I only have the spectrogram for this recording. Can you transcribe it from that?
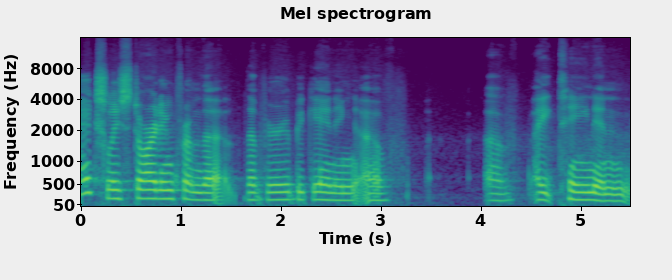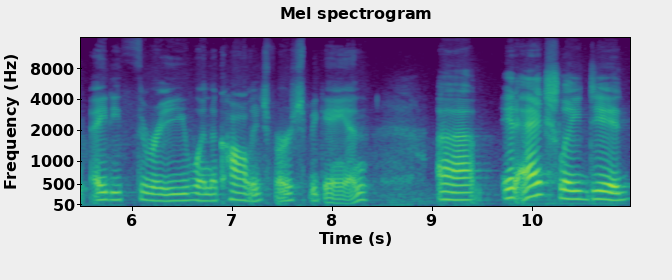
Actually, starting from the, the very beginning of, of 18 and 83, when the college first began, uh, it actually did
